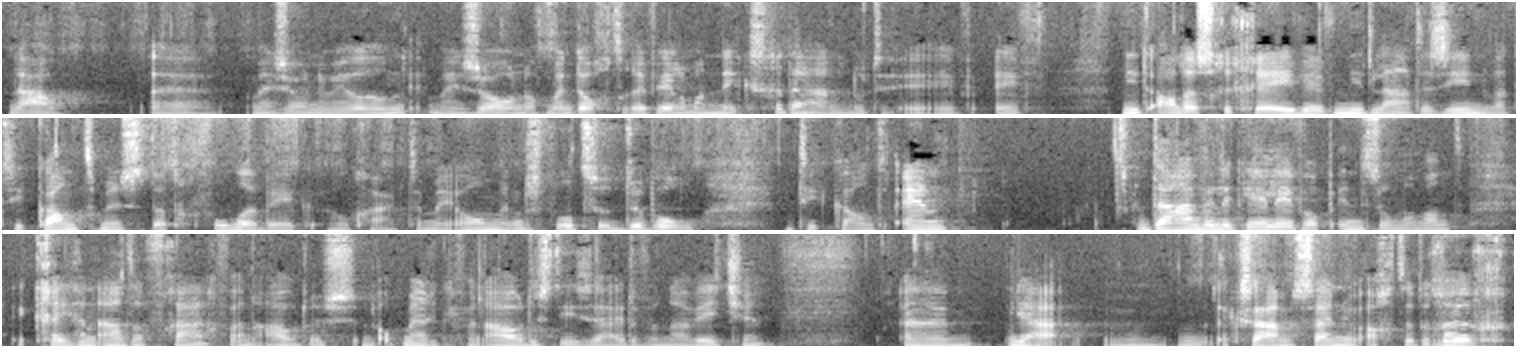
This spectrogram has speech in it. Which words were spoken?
Nou, uh, mijn, zoon, mijn zoon of mijn dochter heeft helemaal niks gedaan. Doet, heeft, heeft, niet alles gegeven, heeft niet laten zien wat die kant mis. Dat gevoel heb ik, hoe ga ik ermee om? En het voelt zo dubbel die kant. En daar wil ik heel even op inzoomen. Want ik kreeg een aantal vragen van ouders. Een opmerking van ouders die zeiden van... Nou weet je... Um, ja, de examens zijn nu achter de rug.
